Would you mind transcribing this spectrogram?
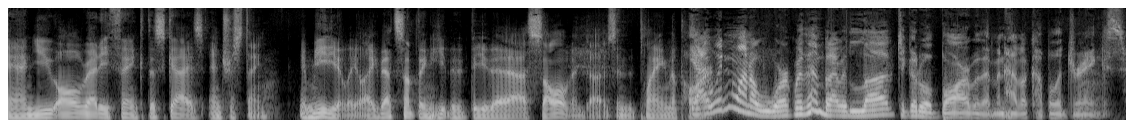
and you already think this guy is interesting immediately. Like that's something he the, the uh, Sullivan does in playing the part. Yeah, I wouldn't want to work with him, but I would love to go to a bar with him and have a couple of drinks.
